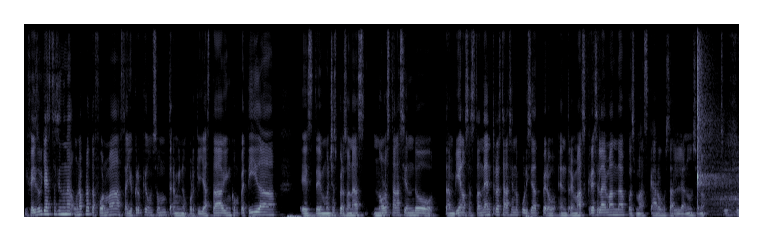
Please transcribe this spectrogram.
Y Facebook ya está haciendo una, una plataforma hasta yo creo que un segundo término, porque ya está bien competida, este, muchas personas no lo están haciendo tan bien, o sea, están dentro, están haciendo publicidad, pero entre más crece la demanda, pues más caro sale el anuncio, ¿no? Sí, sí.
